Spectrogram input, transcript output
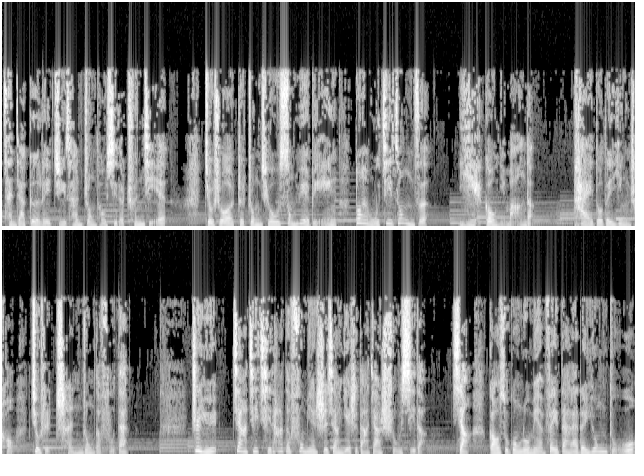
参加各类聚餐重头戏的春节，就说这中秋送月饼、端午祭粽子，也够你忙的。太多的应酬就是沉重的负担。至于假期其他的负面事项，也是大家熟悉的，像高速公路免费带来的拥堵、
